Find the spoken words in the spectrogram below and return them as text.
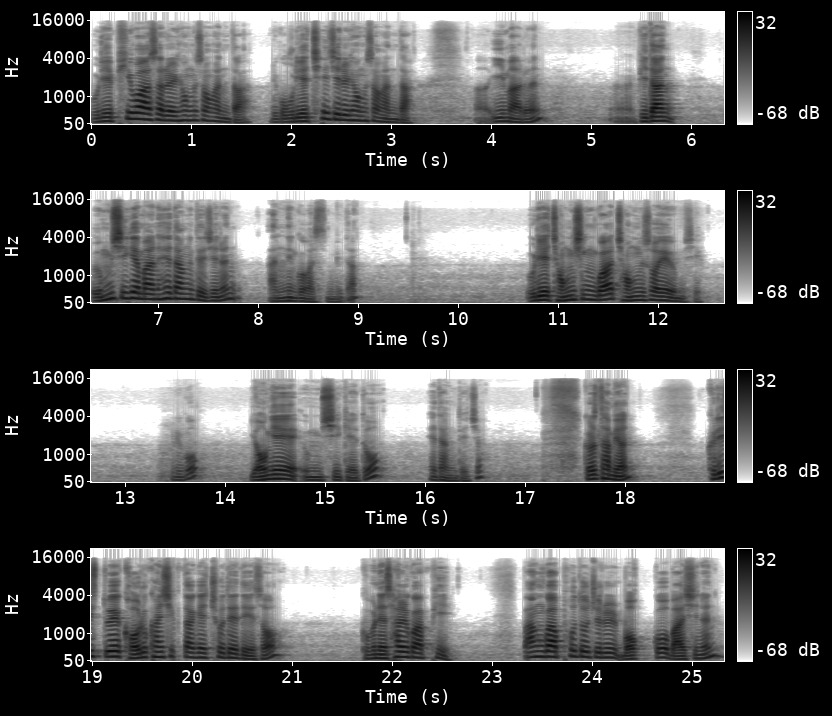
우리의 피와 살을 형성한다. 그리고 우리의 체질을 형성한다. 어, 이 말은 어, 비단 음식에만 해당되지는 않는 것 같습니다. 우리의 정신과 정서의 음식, 그리고 영의 음식에도 해당되죠. 그렇다면 그리스도의 거룩한 식탁에 초대돼서 그분의 살과 피, 빵과 포도주를 먹고 마시는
